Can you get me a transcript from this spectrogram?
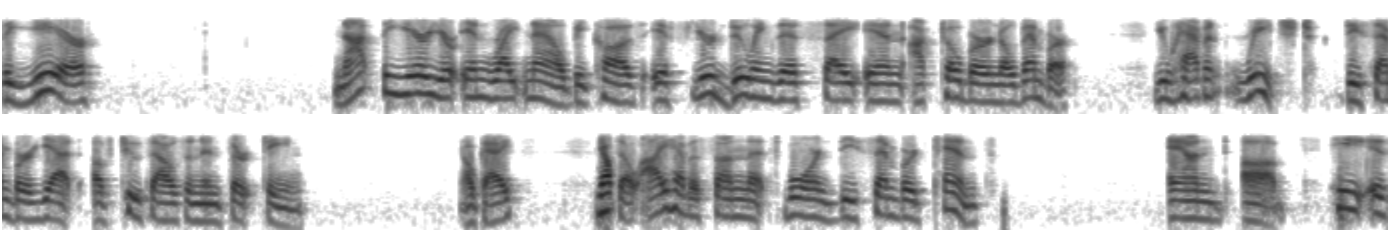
the year, not the year you're in right now, because if you're doing this, say, in October November, you haven't reached December yet of 2013. Okay? Yep. So I have a son that's born December 10th, and uh, he is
